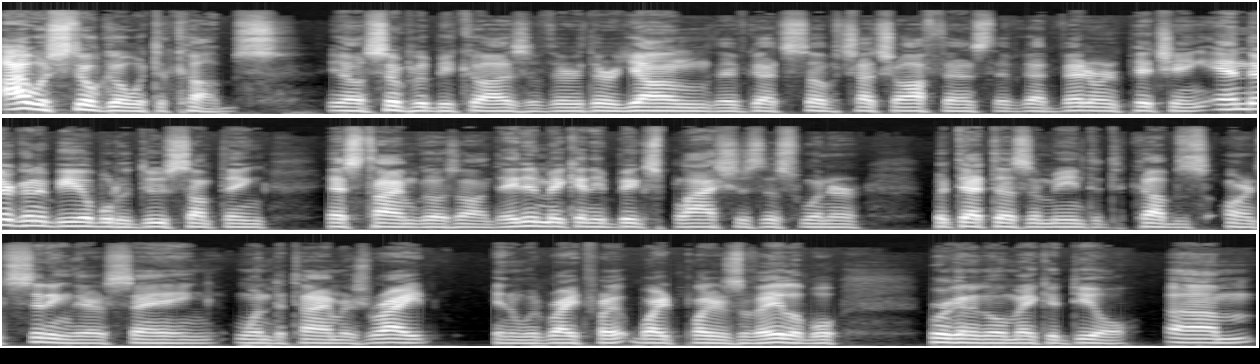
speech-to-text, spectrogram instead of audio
I would still go with the Cubs, you know, simply because of they're they're young, they've got so, such offense, they've got veteran pitching, and they're going to be able to do something as time goes on. They didn't make any big splashes this winter, but that doesn't mean that the Cubs aren't sitting there saying when the time is right and with right right players available, we're going to go make a deal. Um,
